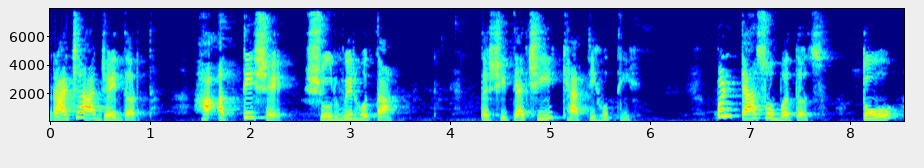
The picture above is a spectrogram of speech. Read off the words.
राजा जयदर्थ हा अतिशय शूरवीर होता. तशी त्याची ख्याती होती. पण त्यासोबतच तो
